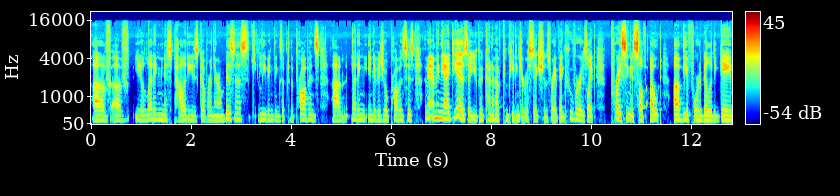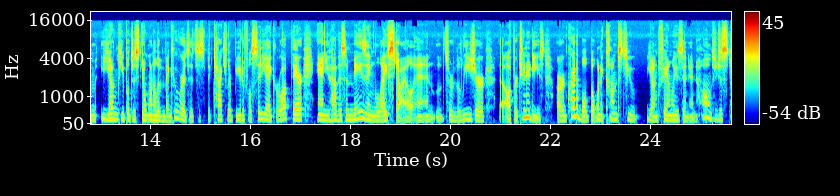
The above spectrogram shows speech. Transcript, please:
of of you know letting municipalities govern their own business, leaving things up to the province, um, letting individual provinces? I mean, I mean, the idea is that you could kind of have competing jurisdictions, right? Vancouver is like pricing itself out of the affordable affordability game. Young people just don't want to live in Vancouver. It's, it's a spectacular, beautiful city. I grew up there, and you have this amazing lifestyle and, and sort of the leisure uh, opportunities are incredible. But when it comes to young families and, and homes are just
